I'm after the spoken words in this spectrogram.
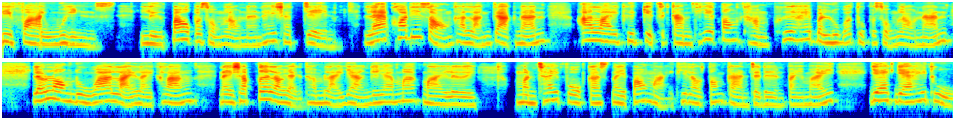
define wins หรือเป้าประสงค์เหล่านั้นให้ชัดเจน และข้อที่ 2 ค่ะหลังจากนั้น อะไรคือกิจกรรมที่จะต้องทำเพื่อให้บรรลุวัตถุประสงค์เหล่านั้น แล้วลองดูว่าหลาย ๆ ครั้งในชัปเตอร์เราอยากจะทำหลายอย่างเยอะแยะมากมายเลย มันใช่โฟกัสในเป้าหมายที่เราต้องการจะเดินไปไหม แยกแยะให้ถูก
